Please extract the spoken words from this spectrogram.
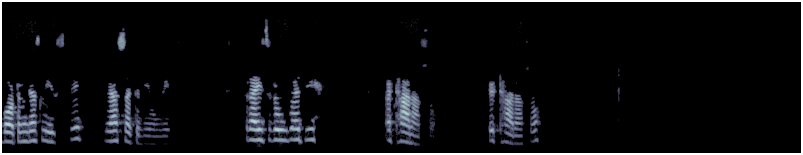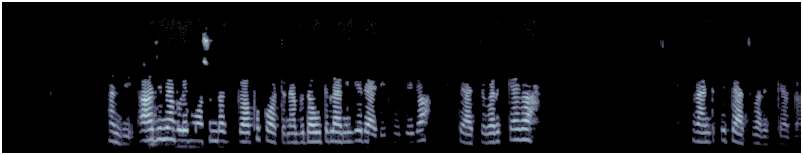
ਬਾਟਮ ਜਾਂ ਸਲੀਵਸ ਤੇ ਲਿਆ ਸਕਦੇ ਹੋਗੇ ਪ੍ਰਾਈਸ ਰਹੂਗਾ ਜੀ 1800 1800 ਹਾਂਜੀ ਆ ਜਿਵੇਂ ਅਗਲੇ ਮੌਸਮ ਦਾ ਗਫ ਕਾਟਨ ਹੈ ਵਿਦਆਊਟ ਲਾਈਨਿੰਗ ਇਹ ਰੈਡੀ ਹੋ ਜਾਏਗਾ ਪੈਚ ਵਰਕ ਹੈਗਾ ਫਰੰਟ ਤੇ ਪੈਚ ਵਰਕ ਹੈਗਾ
